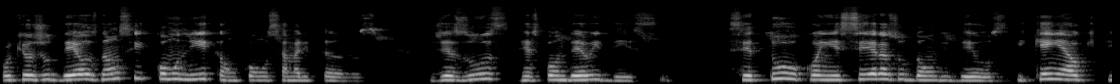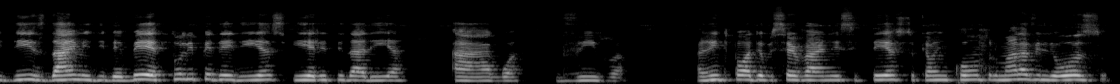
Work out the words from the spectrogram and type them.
Porque os judeus não se comunicam com os samaritanos. Jesus respondeu e disse: Se tu conheceras o dom de Deus e quem é o que te diz, dai-me de beber, tu lhe pedirias e ele te daria a água viva. A gente pode observar nesse texto que é um encontro maravilhoso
